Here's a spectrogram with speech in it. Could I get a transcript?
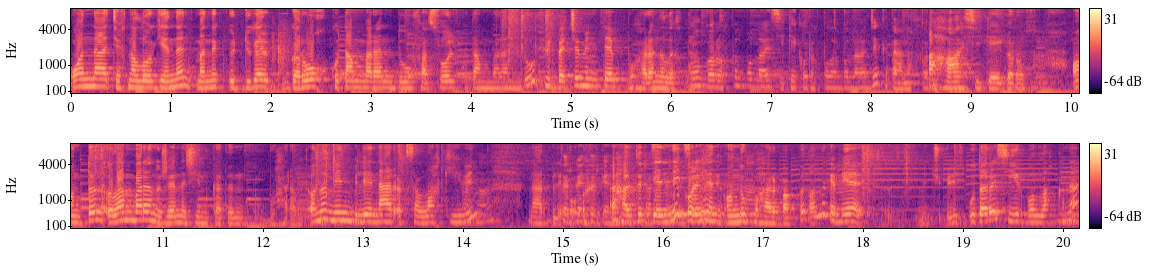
Онна технологиянан мане үрдүгер горох кутан баранду, фасоль кутан баранду, хүрбәче минте бухаранылык. Ол горох бұл болай, сике горох болар болар же, кытанық горох. Аха, сикей горох. Онтон ылан баран уже начинкатын бухарабыт. Оны мен биле нар ыксаллах кийбин. Нар биле. Түргенник орен онну бухарбаппыт. Онну кеме утары сиир боллаккына.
